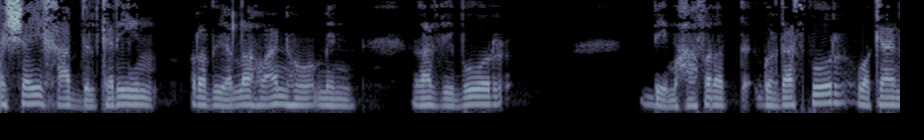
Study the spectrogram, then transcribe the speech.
الشيخ عبد الكريم رضي الله عنه من غازي بور بمحافظة جورداسبور وكان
